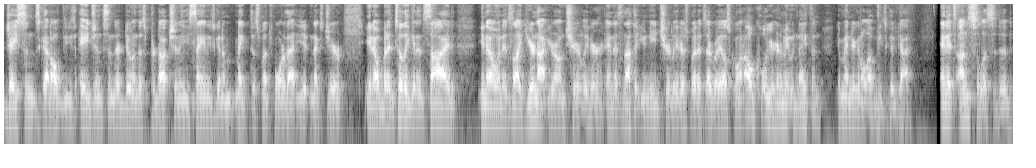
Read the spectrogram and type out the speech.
Jason's got all these agents and they're doing this production. He's saying he's going to make this much more that year, next year. You know, but until they get inside, you know, and it's like you're not your own cheerleader, and it's not that you need cheerleaders, but it's everybody else going, "Oh, cool, you're here to meet with Nathan. Yeah, man, you're going to love him. He's a good guy." And it's unsolicited.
